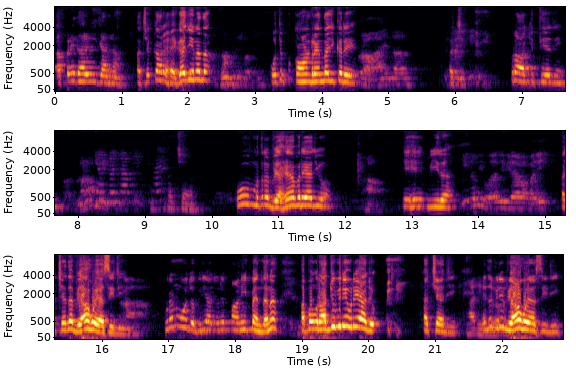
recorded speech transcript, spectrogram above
ਆਪਣੇ ਘਰ ਵੀ ਜਾਣਾ ਅੱਛਾ ਘਰ ਹੈਗਾ ਜੀ ਇਹਨਾਂ ਦਾ? ਉਹ ਤੇ ਕੌਣ ਰਹਿੰਦਾ ਜੀ ਘਰੇ? ਅੱਛਾ। ਭਰਾ ਕਿੱਥੇ ਹੈ ਜੀ? ਅੱਛਾ। ਉਹ ਮਤਲਬ ਵਿਆਹਿਆ ਵਰਿਆ ਜੀ ਉਹ? ਇਹ ਵੀਰ? ਅੱਛਾ ਇਹਦਾ ਵਿਆਹ ਹੋਇਆ ਸੀ ਜੀ। ਉਹਨਾਂ ਨੂੰ ਹੋ ਜਾਓ ਵੀਰੇ ਆਜੋ ਪਾਣੀ ਪੈਂਦਾ ਨਾ। ਆਪਾਂ ਉਹ ਰਾਜੂ ਵੀਰੇ ਉਰੇ ਆਜੋ ਅੱਛਾ ਜੀ। ਇਹਦਾ ਵੀਰੇ ਵਿਆਹ ਹੋਇਆ ਸੀ ਜੀ।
